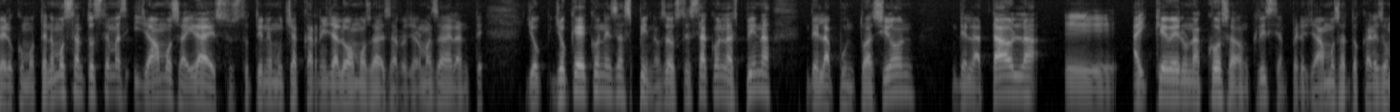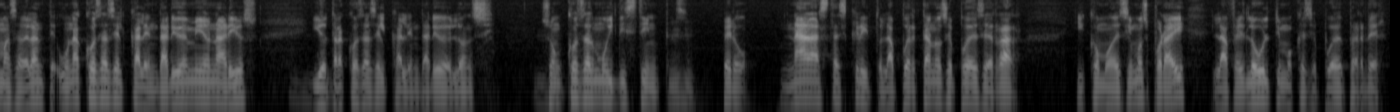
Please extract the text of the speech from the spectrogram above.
pero como tenemos tantos temas y ya vamos a ir a esto, esto tiene mucha carne y ya lo vamos a desarrollar más adelante, yo, yo quedé con esa espina, o sea, usted está con la espina de la puntuación, de la tabla, eh, hay que ver una cosa, don Cristian, pero ya vamos a tocar eso más adelante. Una cosa es el calendario de millonarios y otra cosa es el calendario del once. Son cosas muy distintas, pero nada está escrito, la puerta no se puede cerrar. Y como decimos por ahí, la fe es lo último que se puede perder.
